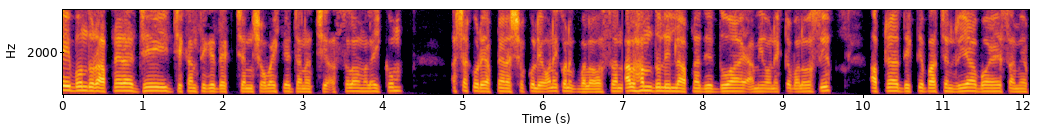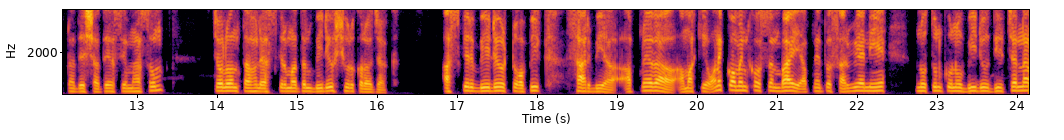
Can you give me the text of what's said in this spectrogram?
এই বন্ধুরা, আপনারা যেই যেখান থেকে দেখছেন সবাইকে জানাচ্ছি আসসালামু আলাইকুম। আশা করি আপনারা সকলে অনেক অনেক ভালো আছেন। আলহামদুলিল্লাহ আপনাদের দোয়ায় আমি অনেকটা ভালো আছি। আপনারা দেখতে পাচ্ছেন রিয়া বয়েস, আমি আপনাদের সাথে আছি মাসুম। চলুন তাহলে আজকের মতন ভিডিও শুরু করা যাক। আজকের ভিডিও টপিক সার্বিয়া। আপনারা আমাকে অনেক কমেন্ট করছেন, ভাই, আপনি তো সার্বিয়া নিয়ে নতুন কোনো ভিডিও দিচ্ছেন না।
